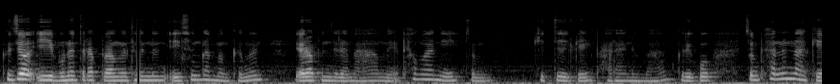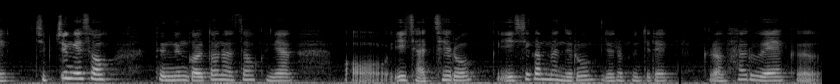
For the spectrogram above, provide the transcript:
그저 이 문화드랍방을 듣는 이 순간만큼은 여러분들의 마음에 평안이 좀 깃들길 바라는 마음 그리고 좀 편안하게 집중해서 듣는 걸 떠나서 그냥 어, 이 자체로 이 시간만으로 여러분들의 그런 하루의 그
